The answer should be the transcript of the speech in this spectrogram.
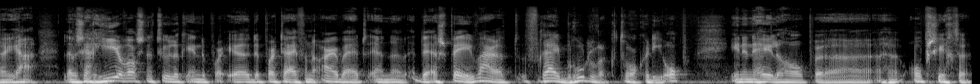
uh, ja, laten we zeggen, hier was natuurlijk in de, de Partij van de Arbeid en de SP waren het vrij broederlijk, trokken die op in een hele hoop opzichten.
